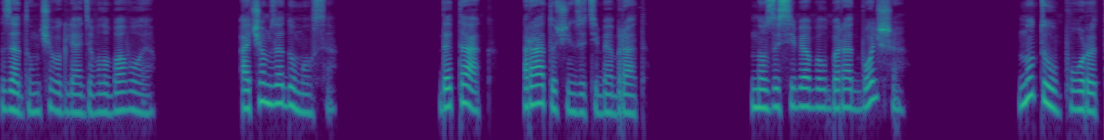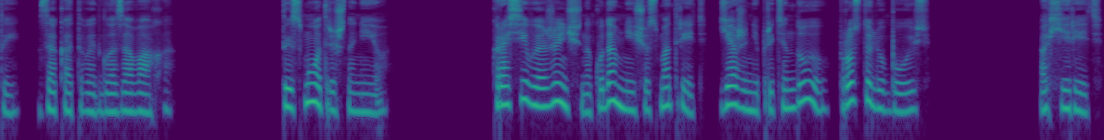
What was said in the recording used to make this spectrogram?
задумчиво глядя в лобовое. О чем задумался? Да так, рад очень за тебя, брат. Но за себя был бы рад больше? Ну ты упоротый, закатывает глаза Ваха. Ты смотришь на нее. Красивая женщина, куда мне еще смотреть? Я же не претендую, просто любуюсь. Охереть.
